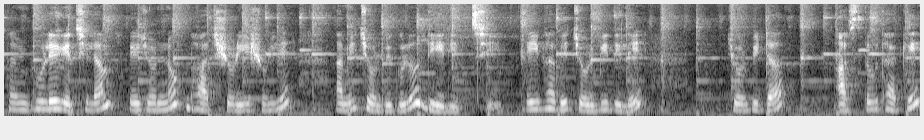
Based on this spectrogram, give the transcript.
তো আমি ভুলে গেছিলাম এই জন্য ভাত সরিয়ে সরিয়ে আমি চর্বিগুলো দিয়ে দিচ্ছি। এইভাবে চর্বি দিলে চর্বিটা আস্তেও থাকে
